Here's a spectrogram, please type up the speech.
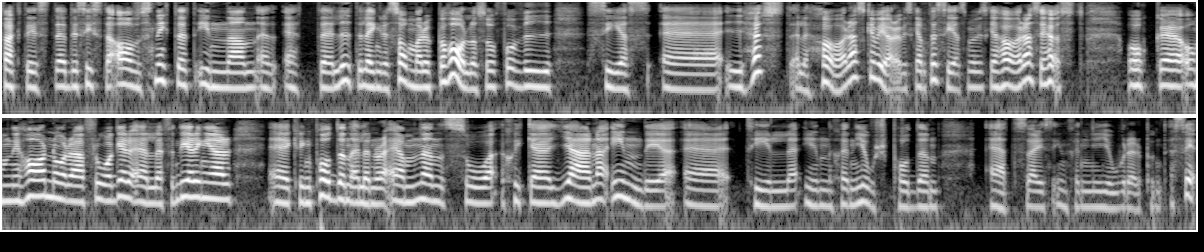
faktiskt eh, det sista avsnittet innan ett, ett eh, lite längre sommaruppehåll och så får vi ses eh, i höst, eller höras ska vi göra. Vi ska inte ses men vi ska höras i höst. Och eh, om ni har några frågor eller funderingar eh, kring podden eller några ämnen så skicka gärna in det eh, till Ingenjorspodden sverigesingenjorer.se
